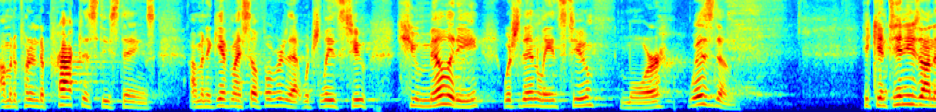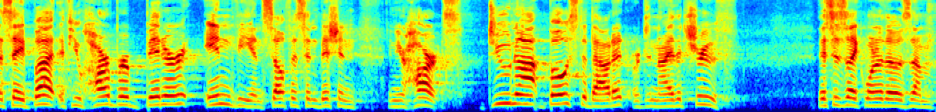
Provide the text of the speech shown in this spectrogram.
I'm going to put into practice these things. I'm going to give myself over to that, which leads to humility, which then leads to more wisdom. He continues on to say, But if you harbor bitter envy and selfish ambition in your hearts, do not boast about it or deny the truth. This is like one of those um,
